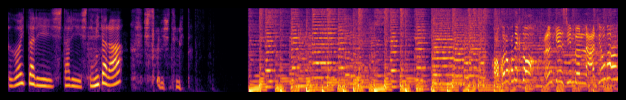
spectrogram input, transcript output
動いたりしたりしてみたら？したりしてみた。心コネクト文献新聞ラジオ版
